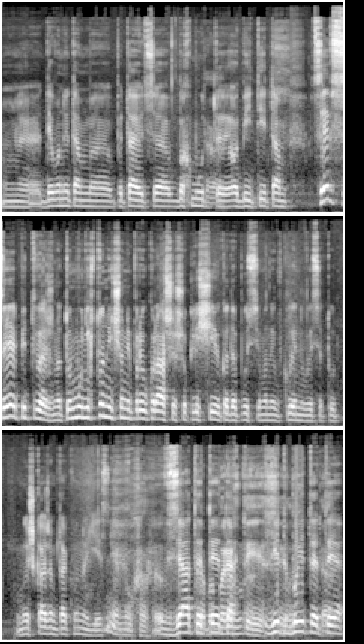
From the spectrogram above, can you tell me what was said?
е, де вони там питаються Бахмут Так. обійти там. Це все підтверджено. Тому ніхто нічого не приукрашує, що Кліщівка, допустимо, вони вклинулися тут. Ми ж кажемо, так воно є. Ні, ну. Взяти те, там, відбити сили, те.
